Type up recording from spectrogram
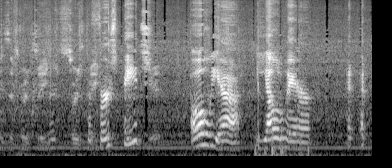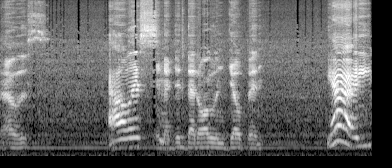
It's the first page. First the page. first page? Yeah. Oh yeah, the yellow hair. Alice. Alice. And I did that all in gel pen. Yeah, he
